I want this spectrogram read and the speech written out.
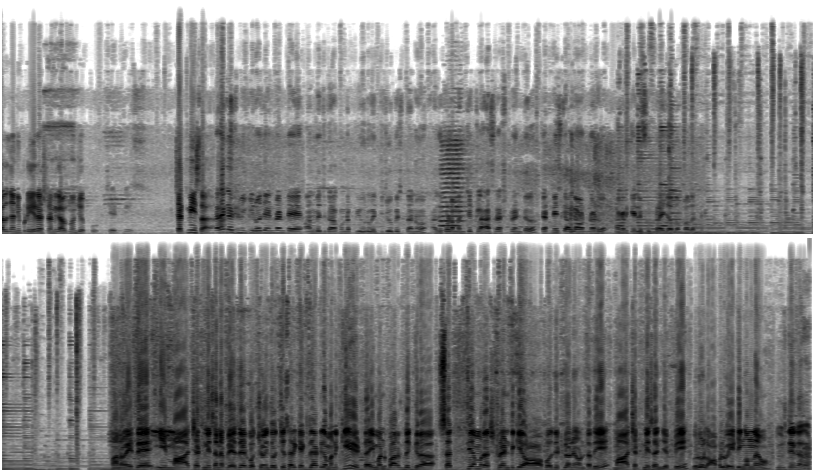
కాదు కానీ ఇప్పుడు ఏ రెస్టారెంట్కి వెళ్దాం చెప్పు. చట్నీ చట్నీసా? సరే గైస్ మీకు ఈ రోజు ఏంటంటే నాన్ వెజ్ కాకుండా ప్యూర్ వెజ్ చూపిస్తాను. అది కూడా మంచి క్లాస్ రెస్టారెంట్ చట్నీస్కి వెళ్దాం అంటున్నాడు. అక్కడికి వెళ్ళి ఫుడ్ ట్రై చేద్దాం పదండి. మనం అయితే ఈ మా చట్నీస్ అనే ప్లేస్ దగ్గరకు వచ్చాం. ఇది వచ్చేసరికి ఎగ్జాక్ట్గా మనకి డైమండ్ పార్క్ దగ్గర సత్యం రెస్టారెంట్కి ఆపోజిట్లోనే ఉంటది. మా చట్నీస్ అని చెప్పి. గురు లోపల వెయిటింగ్ ఉందేమో? ట్యూస్డే కదా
